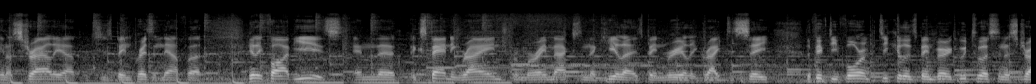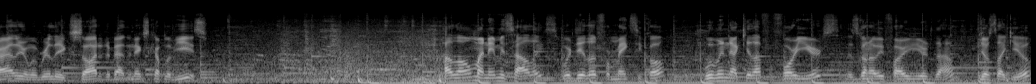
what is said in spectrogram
in Australia, which has been present now for nearly five years. And the expanding range from MarineMax and Aquila has been really great to see. The 54 in particular has been very good to us in Australia and we're really excited about the next couple of years. Hello, my name is Alex. We're dealers from Mexico. We've been in Aquila for four years. It's gonna be five years now, just like you.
